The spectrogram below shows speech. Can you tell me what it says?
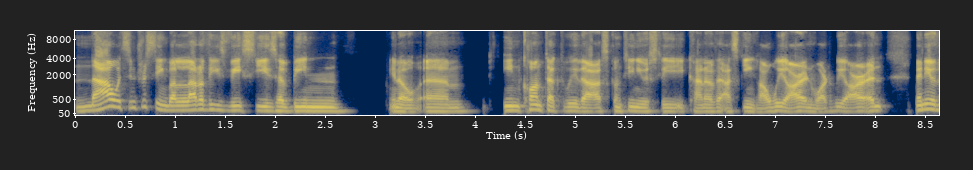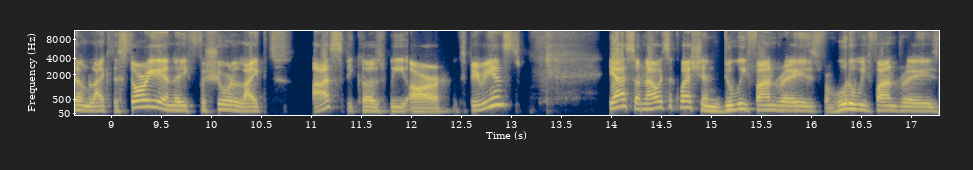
now it's interesting, but a lot of these VCs have been, you know, um, in contact with us continuously, kind of asking how we are and what we are. And many of them like the story, and they for sure liked us because we are experienced. Yeah, so now it's a question do we fundraise? From who do we fundraise?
